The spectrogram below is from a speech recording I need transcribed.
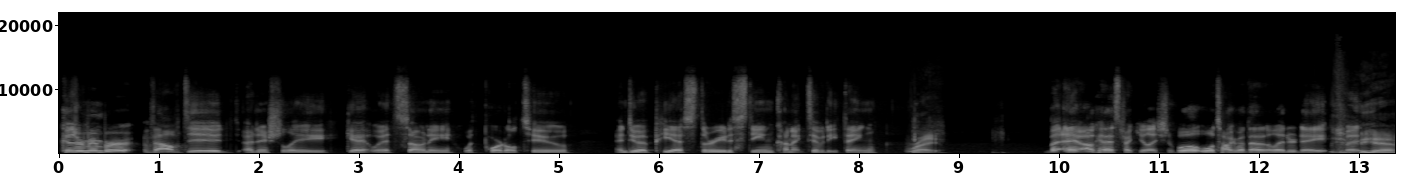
Because remember, Valve did initially get with Sony with Portal 2 and do a PS3 to Steam connectivity thing. Right. But eh, okay, that's speculation. We'll we'll talk about that at a later date. But yeah.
